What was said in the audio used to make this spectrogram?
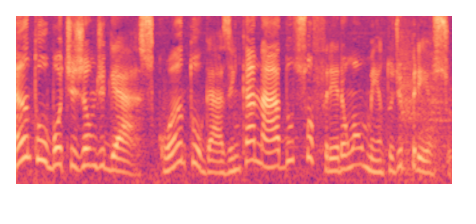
Tanto o botijão de gás quanto o gás encanado sofreram aumento de preço.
